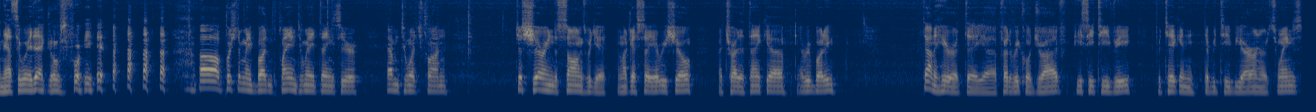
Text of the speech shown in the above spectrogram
And that's the way that goes for you. oh, pushing too many buttons, playing too many things here, having too much fun. Just sharing the songs with you. And like I say, every show, I try to thank uh, everybody down here at the uh, Federico Drive, PCTV, for taking WTBR on our swings,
